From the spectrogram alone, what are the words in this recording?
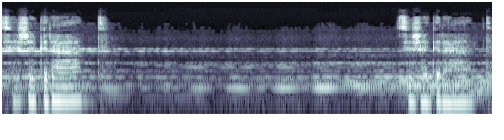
Seja grato, seja grata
